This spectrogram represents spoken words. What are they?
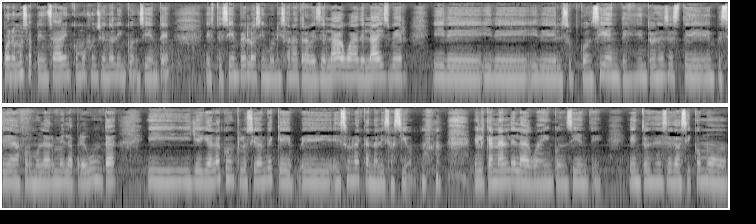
ponemos a pensar en cómo funciona el inconsciente, este siempre lo simbolizan a través del agua, del iceberg y de y de y del subconsciente. Entonces este empecé a formularme la pregunta y llegué a la conclusión de que eh, es una canalización, el canal del agua inconsciente. Entonces es así como,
